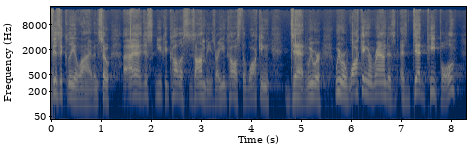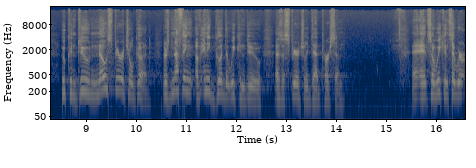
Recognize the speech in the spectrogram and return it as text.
physically alive. And so I just, you could call us zombies, right? You can call us the walking dead. We were, we were walking around as, as dead people who can do no spiritual good. There's nothing of any good that we can do as a spiritually dead person. And so we can say we're,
